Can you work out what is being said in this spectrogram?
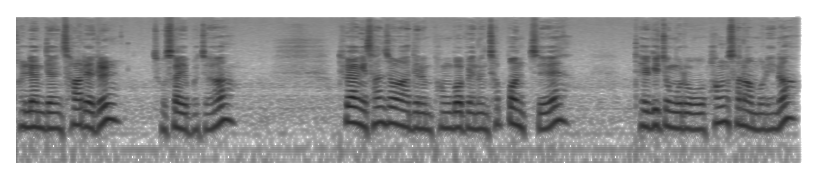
관련된 사례를 조사해 보자. 토양이 산성화되는 방법에는 첫 번째, 대기 중으로 황산화물이나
